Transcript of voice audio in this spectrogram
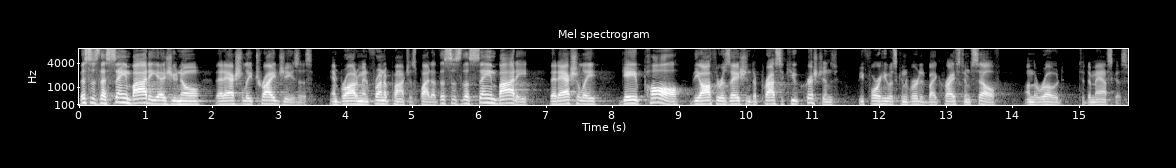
This is the same body, as you know, that actually tried Jesus and brought him in front of Pontius Pilate. This is the same body that actually gave Paul the authorization to prosecute Christians before he was converted by Christ himself on the road to Damascus.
